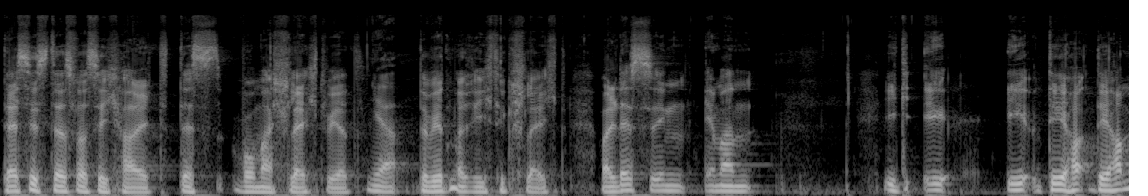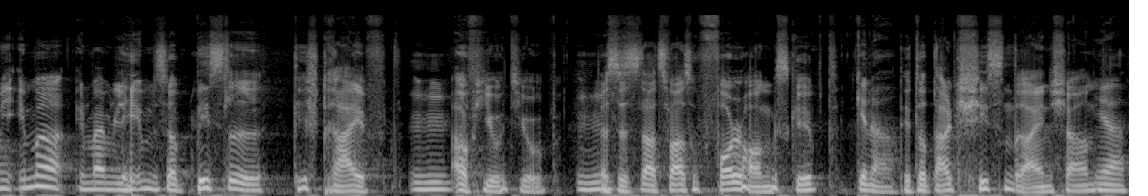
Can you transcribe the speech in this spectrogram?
Das ist das, was ich halt, das, wo man schlecht wird. Ja. Da wird man richtig schlecht. Weil das sind, ich mein, ich, ich, ich, die, die haben mich immer in meinem Leben so ein bisschen gestreift Mhm. auf YouTube. Dass es da zwar so Vollhongs gibt, Genau. die total geschissen reinschauen, Ja.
